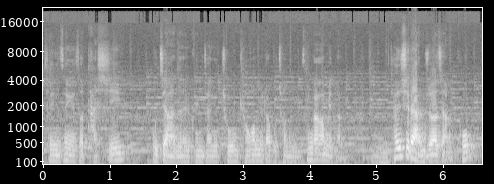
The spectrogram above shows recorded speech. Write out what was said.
제 인생에서 다시 오지 않을 굉장히 좋은 경험이라고 저는 생각합니다. 음, 현실에 안주하지 않고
